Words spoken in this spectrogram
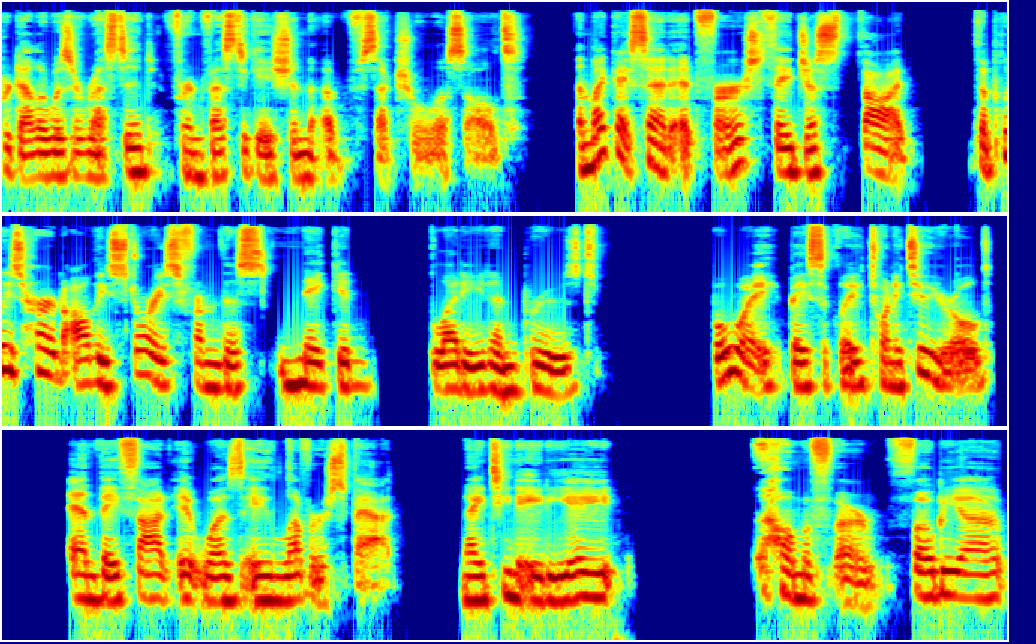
Berdella was arrested for investigation of sexual assault. And like I said, at first, they just thought the police heard all these stories from this naked, bloodied, and bruised boy, basically, 22 year old, and they thought it was a lover spat. 1988, homophobia,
